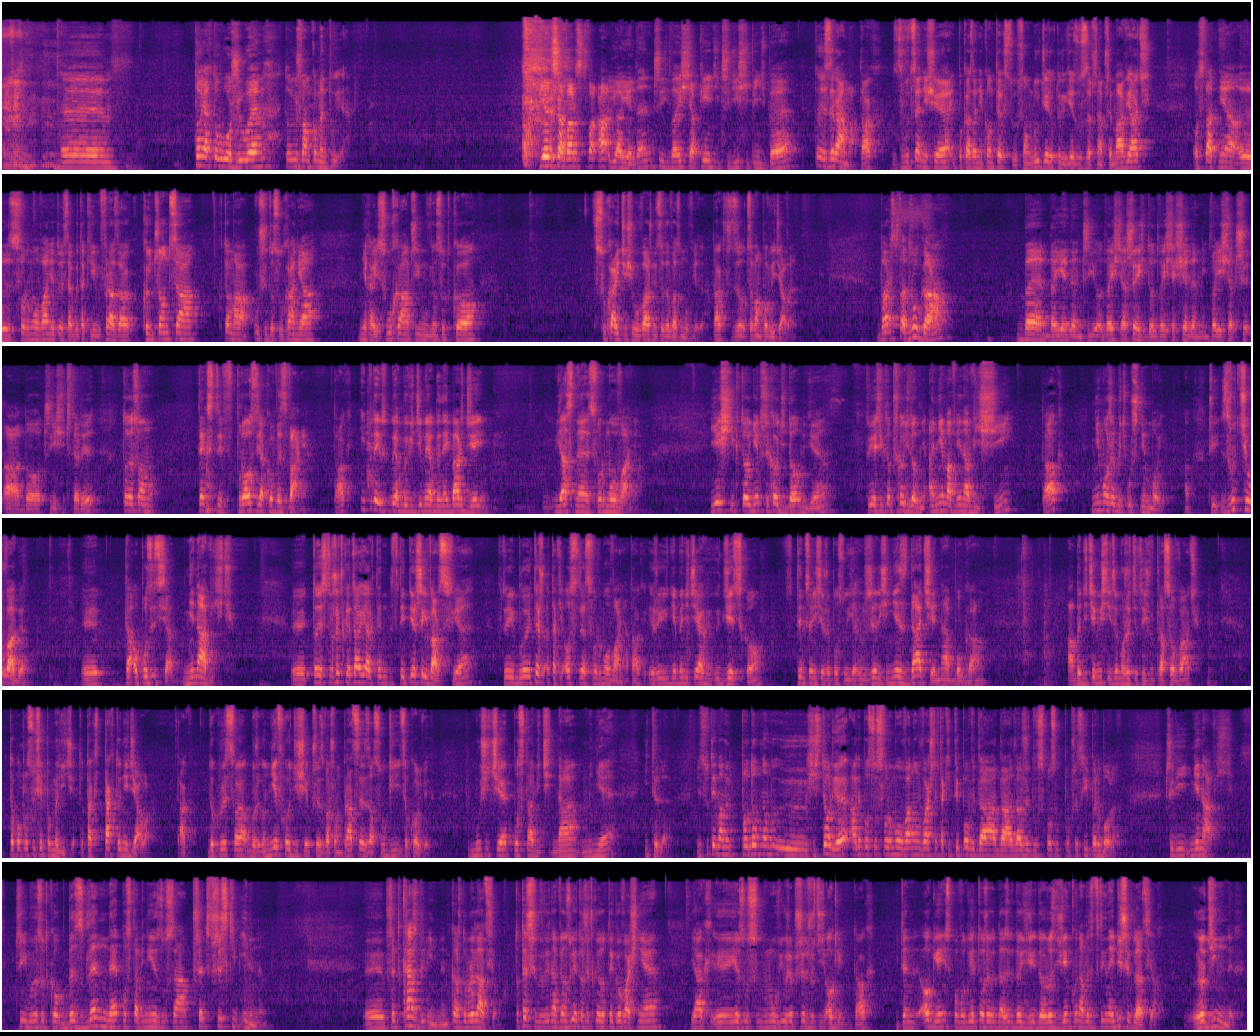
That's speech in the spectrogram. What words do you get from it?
To jak to ułożyłem, to już Wam komentuję. Pierwsza warstwa A i A1, czyli 25 i 35b, to jest rama, tak? Zwrócenie się i pokazanie kontekstu. Są ludzie, do których Jezus zaczyna przemawiać. Ostatnie y, sformułowanie to jest jakby taka fraza kończąca. Kto ma uszy do słuchania, niechaj słucha, czyli mówiąc krótko, wsłuchajcie się uważnie, co do Was mówię, tak? Co, co Wam powiedziałem. Warstwa druga, B, B1, czyli od 26 do 27 i 23a do 34, to są teksty wprost jako wezwanie. Tak? I tutaj jakby widzimy jakby najbardziej jasne sformułowania. Jeśli kto nie przychodzi do mnie, jeśli kto przychodzi do mnie, a nie ma w nienawiści, tak, nie może być uczniem moim. Tak? Czyli zwróćcie uwagę, y, ta opozycja, nienawiść, y, to jest troszeczkę tak jak ten, w tej pierwszej warstwie, w której były też takie ostre sformułowania. Tak? Jeżeli nie będziecie jak dziecko, w tym sensie, że po prostu jeżeli się nie zdacie na Boga, a będziecie myśleć, że możecie coś wypracować, to po prostu się pomylicie. To tak, tak to nie działa. Tak? Do Królestwa Bożego nie wchodzi się przez Waszą pracę, zasługi i cokolwiek. Musicie postawić na mnie i tyle. Więc tutaj mamy podobną y, historię, ale po prostu sformułowaną właśnie w taki typowy dla, dla, dla Żydów sposób poprzez hiperbolę. Czyli nienawiść. Czyli mówiąc krótko, bezwzględne postawienie Jezusa przed wszystkim innym. Y, przed każdym innym, każdą relacją. To też nawiązuje troszeczkę do tego właśnie, jak y, Jezus mówił, że przyszedł rzucić ogień, tak? I ten ogień spowoduje to, że dojdzie do rozdźwięku nawet w tych najbliższych relacjach, rodzinnych,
